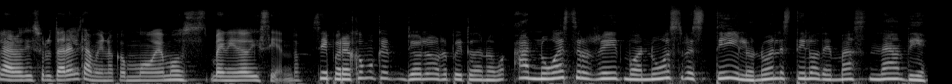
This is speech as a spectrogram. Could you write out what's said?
Claro, disfrutar el camino, como hemos venido diciendo. Sí, pero es como que yo lo repito de nuevo, a nuestro ritmo, a nuestro estilo, no el estilo de más nadie,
